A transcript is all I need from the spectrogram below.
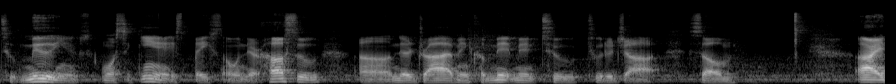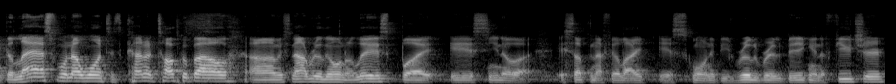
to millions. Once again, it's based on their hustle, um, their drive and commitment to, to the job. So, all right, the last one I want to kind of talk about, um, it's not really on the list, but it's, you know, it's something I feel like it's going to be really, really big in the future.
